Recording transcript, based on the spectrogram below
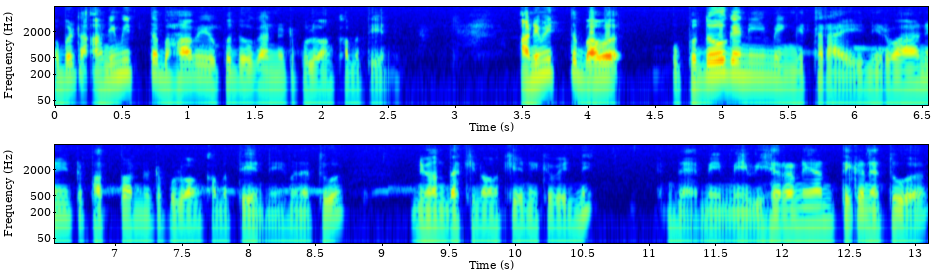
ඔබට අනිමිත්ත භාවය උපදව ගන්නට පුළුවන්කම තියෙන්නේ. අනිමිත්ත බව උපදව ගැනීමෙන් විතරයි නිර්වාණයට පත්වන්නට පුළුවන්කම තියෙන්නේ. එහෙම නැතුව නිවන් දකින්නවා කියන එක වෙන්නේ නෑ මේ මේ විහරණයන් ටික නැතුව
